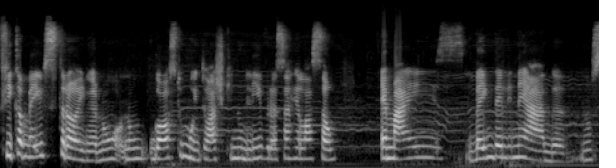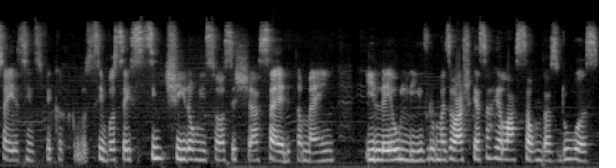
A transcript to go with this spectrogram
fica meio estranho. Eu não, não gosto muito. Eu acho que no livro essa relação é mais bem delineada. Não sei, assim, se, fica, se vocês sentiram isso ao assistir a série também e ler o livro, mas eu acho que essa relação das duas,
